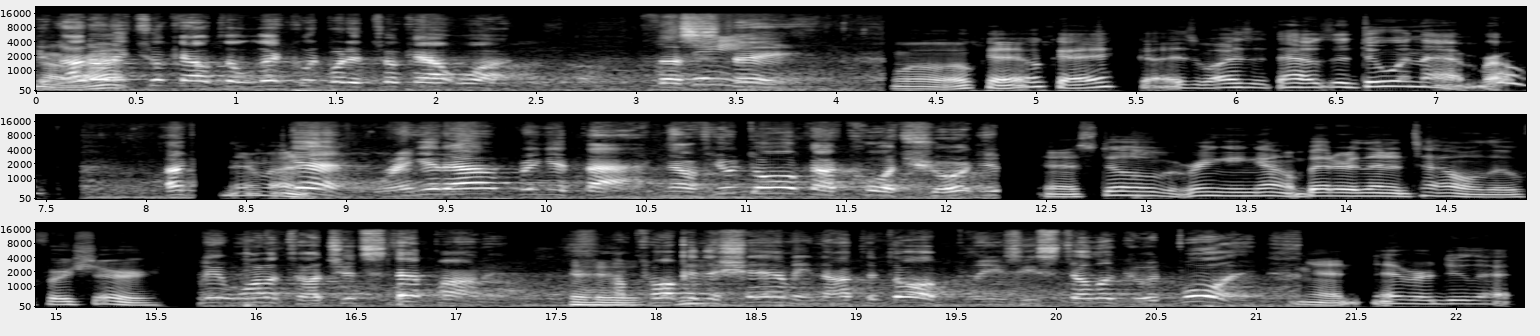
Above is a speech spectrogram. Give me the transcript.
It All not right. only took out the liquid, but it took out what? The Stain. stain. Well, okay, okay, guys. Why is it? How's it doing that, bro? Never mind. Again, bring it out, bring it back. Now, if your dog got caught short you Yeah, it's still ringing out better than a towel, though, for sure. didn't want to touch it, step on it. I'm talking the chamois, not the dog, please. He's still a good boy. Yeah, never do that.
